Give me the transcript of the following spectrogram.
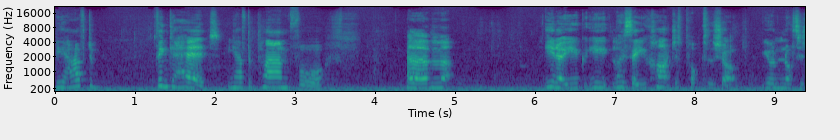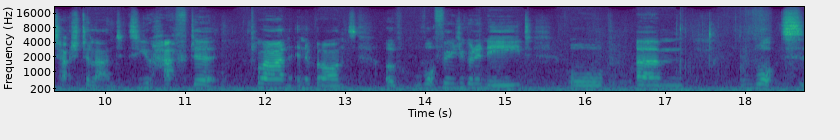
you have to think ahead. You have to plan for. Um, you know, you you like I say, you can't just pop to the shop. You're not attached to land, so you have to plan in advance of what food you're going to need, or um, what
